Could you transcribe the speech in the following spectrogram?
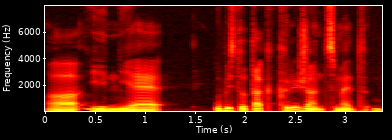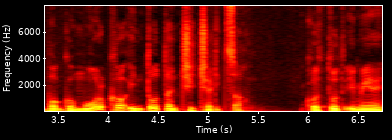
Uh, in je v bistvu tak križanc med bogomolko in to tančičarico. Kot tudi ime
